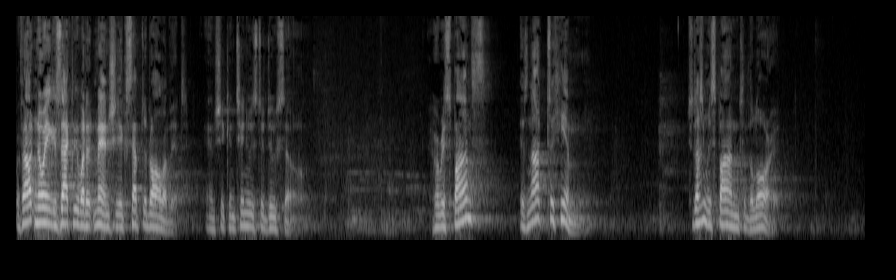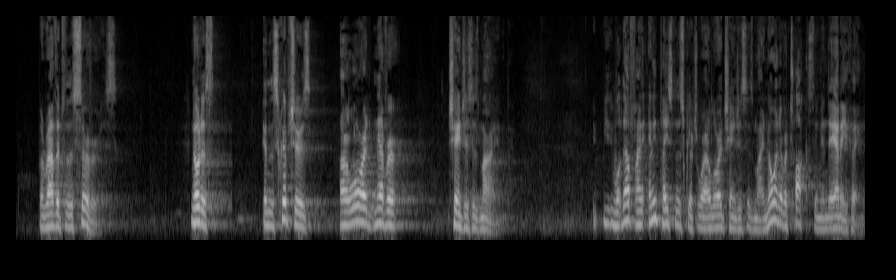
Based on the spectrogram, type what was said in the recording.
Without knowing exactly what it meant, she accepted all of it, and she continues to do so. Her response is not to him, she doesn't respond to the Lord but rather to the servers. Notice, in the scriptures, our Lord never changes his mind. You will not find any place in the scripture where our Lord changes his mind. No one ever talks him into anything.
